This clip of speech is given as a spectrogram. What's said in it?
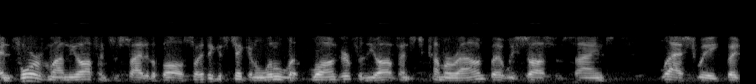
and four of them on the offensive side of the ball. So I think it's taken a little longer for the offense to come around, but we saw some signs last week. But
